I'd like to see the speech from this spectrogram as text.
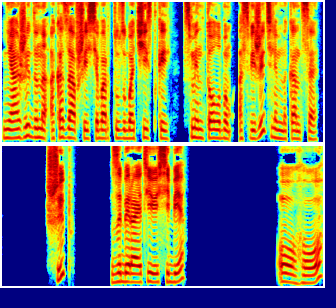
неожиданно оказавшейся во рту зубочисткой с ментоловым освежителем на конце. «Шип? Забирает ее себе?» «Ого!»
